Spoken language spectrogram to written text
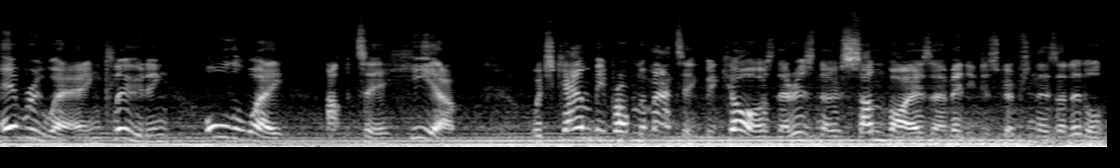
everywhere, including all the way up to here, which can be problematic because there is no sun visor of any description. There's a little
